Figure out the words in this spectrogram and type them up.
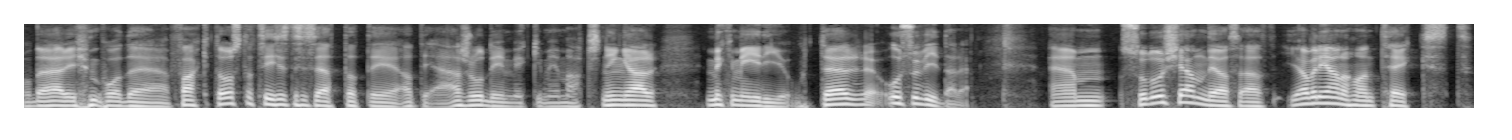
och det här är ju både fakta och statistiskt sett att det, att det är så. Det är mycket mer matchningar, mycket mer idioter och så vidare. Um, så då kände jag så att jag vill gärna ha en text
